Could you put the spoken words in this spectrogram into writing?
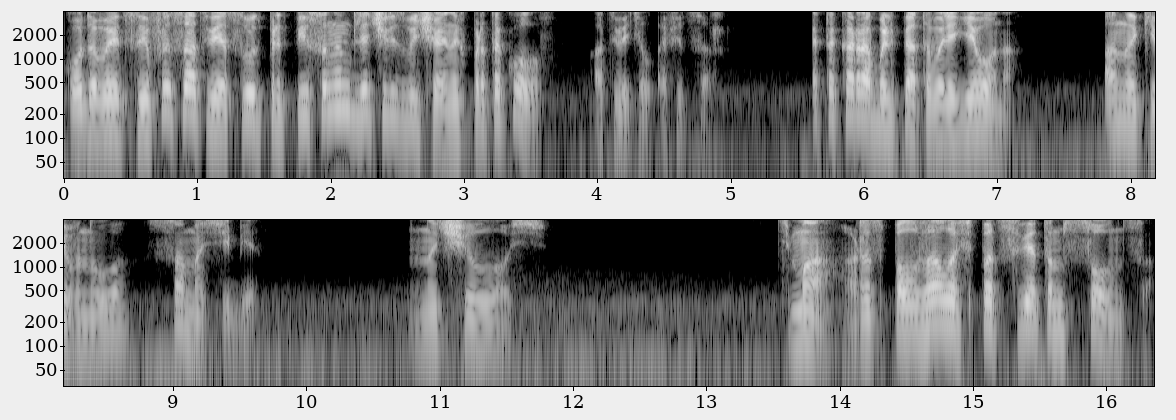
Кодовые цифры соответствуют предписанным для чрезвычайных протоколов, ответил офицер. Это корабль пятого легиона. Она кивнула сама себе. Началось. Тьма расползалась под светом солнца.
